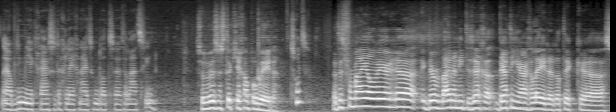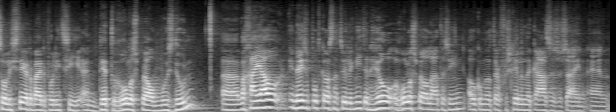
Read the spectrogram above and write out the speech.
nou op die manier krijgen ze de gelegenheid om dat eh, te laten zien. Zullen we eens een stukje gaan proberen? Is goed? Het is voor mij alweer, eh, ik durf het bijna niet te zeggen, 13 jaar geleden dat ik eh, solliciteerde bij de politie en dit rollenspel moest doen. We gaan jou in deze podcast natuurlijk niet een heel rollenspel laten zien. Ook omdat er verschillende casussen zijn en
